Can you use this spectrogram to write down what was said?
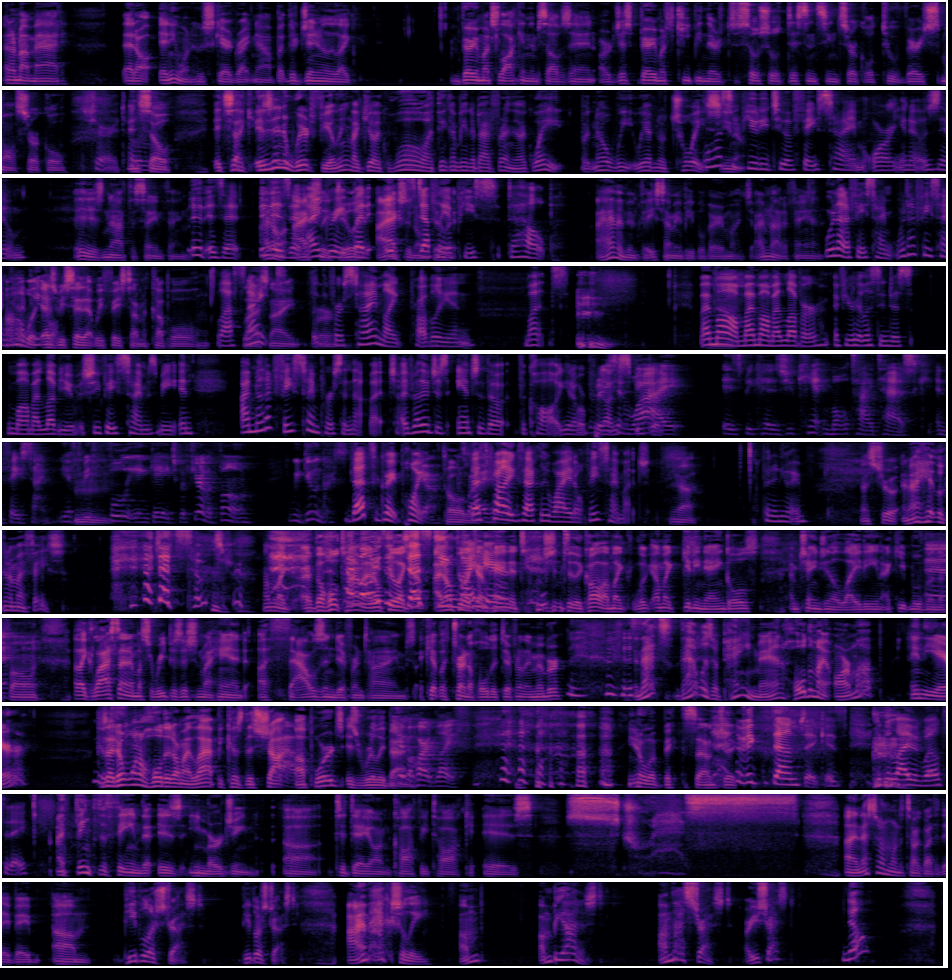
and I'm not mad at all, anyone who's scared right now, but they're genuinely like very much locking themselves in or just very much keeping their social distancing circle to a very small circle. Sure, And so it's like, isn't it a weird feeling? Like you're like, whoa, I think I'm being a bad friend. You're like, wait, but no, we, we have no choice. well, that's the know, beauty too of FaceTime or you know Zoom. It is not the same thing. It isn't. It I don't isn't. I agree, but it. I it's actually definitely do a piece to help. I haven't been FaceTiming people very much. I'm not a fan. We're not a FaceTime. We're not FaceTime kind Oh, of well, people. as we say that, we FaceTime a couple last, last night, night for the first time, like probably in months. my mom, my mom, I love her. If you're listening to this, mom, I love you. She FaceTimes me, and I'm not a FaceTime person that much. I'd rather just answer the the call, you know, or The put it on reason speaker. why is because you can't multitask in FaceTime. You have to be Mm. fully engaged. But if you're on the phone, you can be doing. That's a great point. Yeah. Totally. That's I probably exactly why I don't FaceTime much. Yeah, But anyway, that's true. And I hate looking at my face. that's so true. I'm like uh, the whole time. I'm I don't feel like I don't adjusting feel like my I'm paying attention to the call. I'm like look. I'm like getting angles. I'm changing the lighting. I keep moving the phone. Like last night, I must have repositioned my hand a thousand different times. I kept like trying to hold it differently. Remember? and that's that was a pain, man. Holding my arm up in the air because I don't want to hold it on my lap because the shot Wow. upwards is really bad. You have a hard life. You know what? Vic the sound check. Vic sound check is, is alive and well today. I think the theme that is emerging uh, today on Coffee Talk is stress. And that's what I want to talk about today, babe. Um, people are stressed. People are stressed. I'm actually, I'm, I'm be honest. I'm not stressed. Are you stressed? No,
